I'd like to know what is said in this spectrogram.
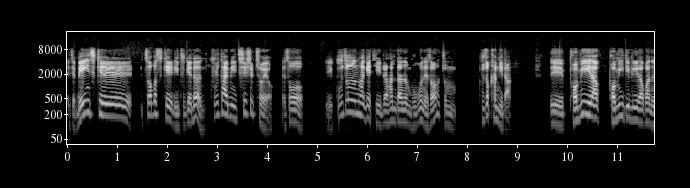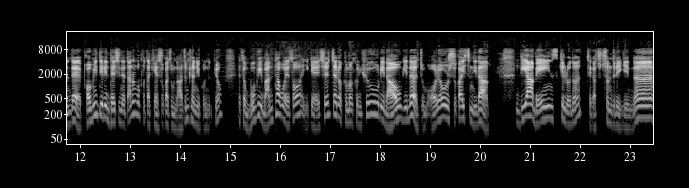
이제 메인 스킬, 서브 스킬 이 두 개는 쿨타임이 70초예요. 그래서 이 꾸준하게 딜을 한다는 부분에서 좀 부족합니다. 이 범위라 범위 딜이라고 하는데 범위 딜인 대신에 다른 것보다 개수가 좀 낮은 편이거든요. 그래서 몹이 많다고 해서 이게 실제로 그만큼 효율이 나오기는 좀 어려울 수가 있습니다. 니아 메인 스킬로는 제가 추천드리기는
